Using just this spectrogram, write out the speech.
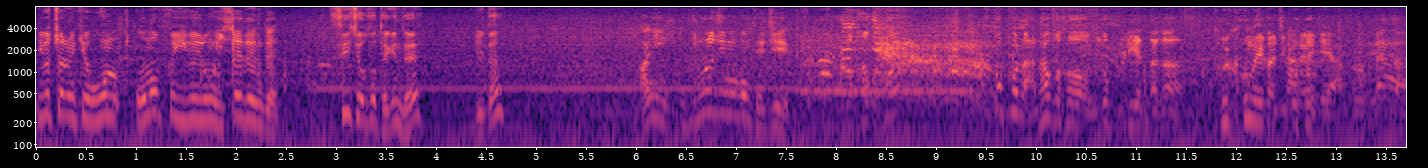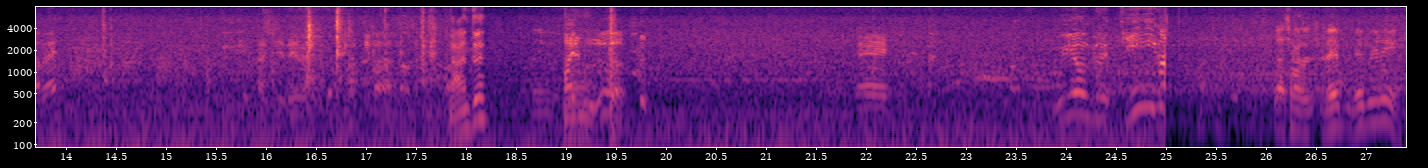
이것처럼 이렇게 온, 온오프 이거 이런 거 있어야 되는데. 스위치 없어도 되긴 돼? 일단? 아니 눌러지는 건 되지. 하고서 스토퍼를 안 하고서 이거 분리했다가 돌컹해가지고. 이제 앞으로 뺀 다음에 다시 지금 비만 나한테? 파이브. 에이 우이 형그 딩이가 야 잠깐 레, 레벨이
